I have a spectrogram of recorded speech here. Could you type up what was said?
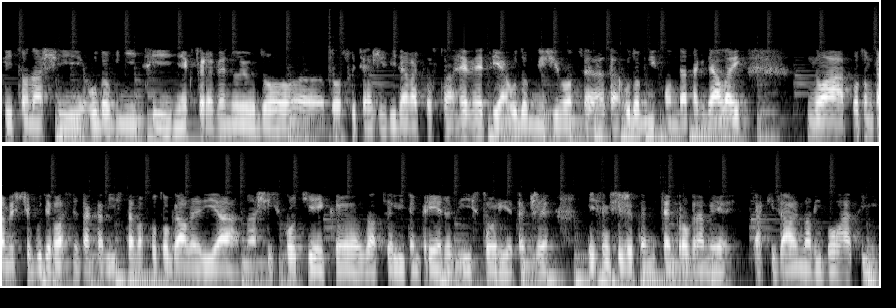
títo naši hudobníci, niektoré venujú do, do súťaží vydavateľstva Hevety a hudobný život, teda hudobný fond a tak ďalej. No a potom tam ešte bude vlastne taká výstava, fotogaléria našich fotiek e, za celý ten prierez histórie, takže myslím si, že ten, ten program je taký zaujímavý, bohatý.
